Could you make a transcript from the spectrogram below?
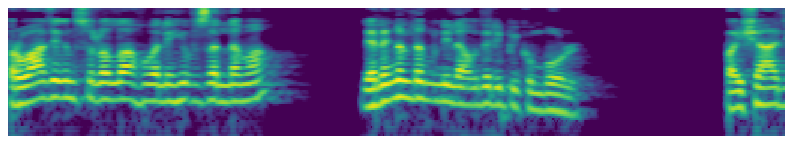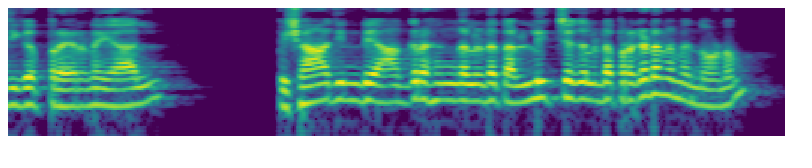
പ്രവാചകൻ സുലല്ലാഹു അലഹി വസല്ലമ ജനങ്ങളുടെ മുന്നിൽ അവതരിപ്പിക്കുമ്പോൾ പൈശാചിക പ്രേരണയാൽ പിശാജിന്റെ ആഗ്രഹങ്ങളുടെ തള്ളിച്ചകളുടെ പ്രകടനമെന്നോണം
